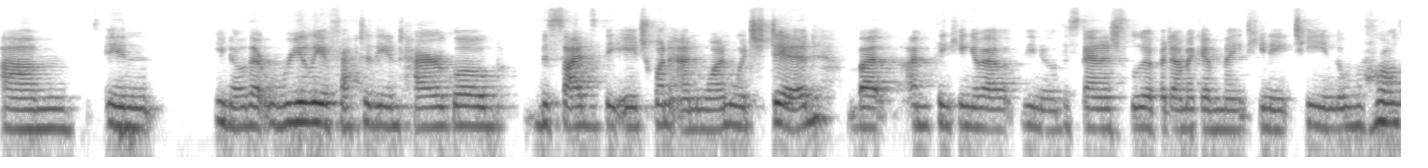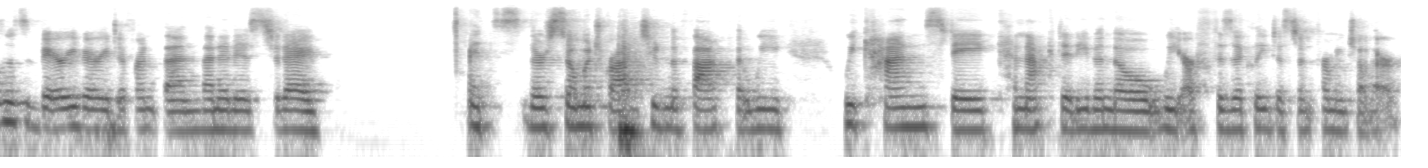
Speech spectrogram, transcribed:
um, in you know that really affected the entire globe besides the h1n1 which did but i'm thinking about you know the spanish flu epidemic of 1918 the world is very very different then than it is today it's there's so much gratitude in the fact that we we can stay connected even though we are physically distant from each other.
